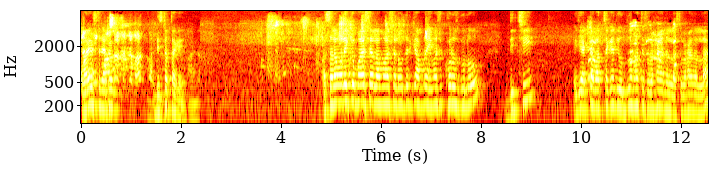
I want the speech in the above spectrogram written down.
প্রায়শ নেটওয়ার্ক ডিস্টার্ব থাকে। আসসালামু আলাইকুম মাশাআল্লাহ মাশাআল্লাহ। ওদেরকে আমরা এই মাসের খরচগুলো দিচ্ছি। এই যে একটা বাচ্চাকে দিয়ে উদ্বোধন হচ্ছে সুবহানাল্লাহ সুবহানাল্লাহ।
